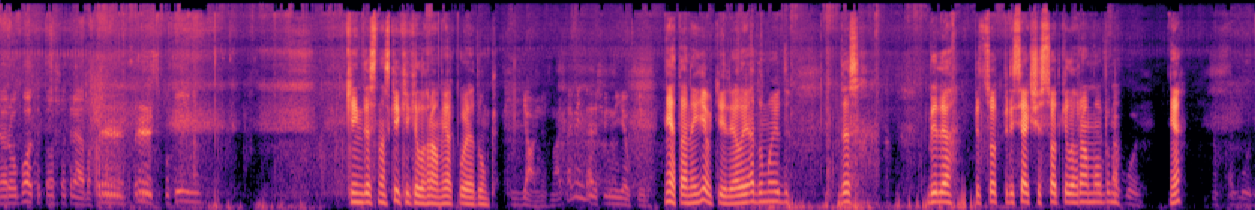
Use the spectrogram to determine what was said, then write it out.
Для роботи то, що треба. Пррр, пррр, спокійно. Кінь десь на скільки кілограм, як твоя думка? Я не знаю. Та він далі він не є в тілі. Ні, та не є в тілі, але я думаю, десь біля 550-600 кілограм мав би. Так буде. Ні? Так буде.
